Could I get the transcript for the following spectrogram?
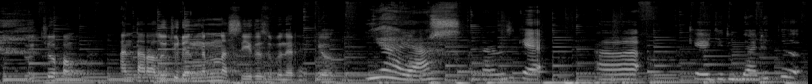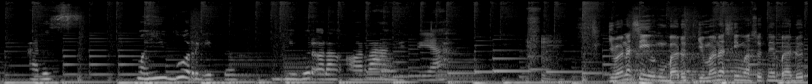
Lucu apa antara lucu dan ngenes sih itu sebenarnya, Gil. Iya ya, antara lucu kayak eh, kayak jadi badut tuh harus menghibur gitu, menghibur orang-orang gitu ya. Gimana sih badut gimana sih maksudnya badut?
